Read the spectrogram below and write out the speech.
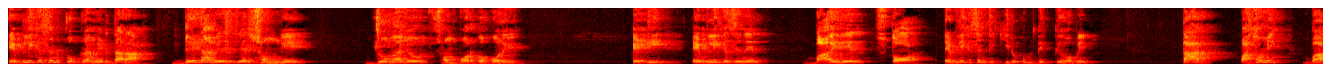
অ্যাপ্লিকেশন প্রোগ্রামের দ্বারা ডেটাবেসের সঙ্গে যোগাযোগ সম্পর্ক করে। এটি অ্যাপ্লিকেশনের বাইরের স্তর। অ্যাপ্লিকেশনটি কীরকম দেখতে হবে? তার প্রাথমিক বা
